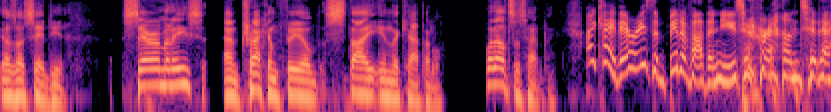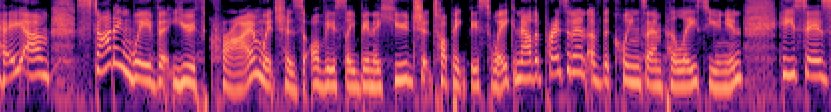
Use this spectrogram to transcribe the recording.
As I said to you, ceremonies and track and field stay in the capital. What else is happening? Okay, there is a bit of other news around today. Um, starting with youth crime, which has obviously been a huge topic this week. Now, the president of the Queensland Police Union, he says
